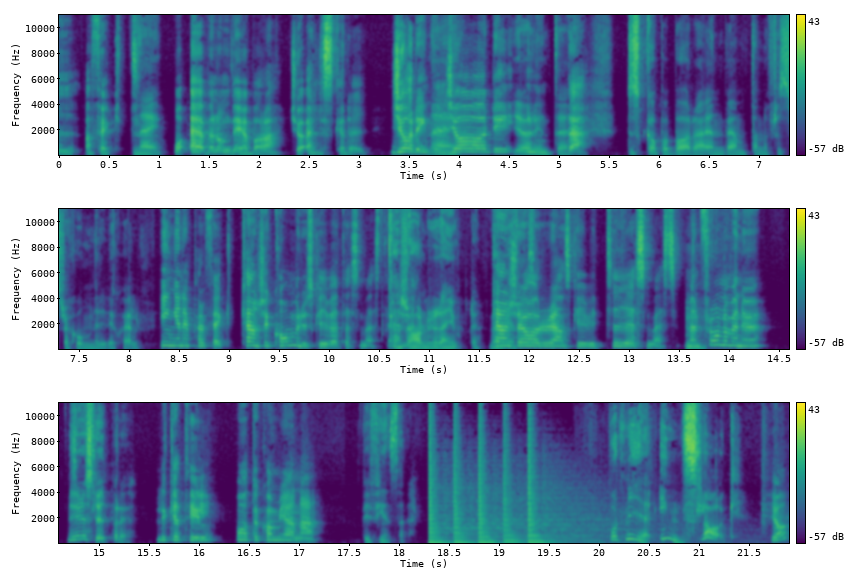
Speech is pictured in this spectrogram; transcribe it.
i affekt. Nej, Och även om det är bara “jag älskar dig”. Gör det inte. Nej, Gör det gör inte. inte. du skapar bara en väntan och frustrationer i dig själv. Ingen är perfekt. Kanske kommer du skriva ett sms Kanske har du redan gjort det. Vem Kanske vet? har du redan skrivit tio sms. Men Mm. från och med nu, Nu är det slut på det. lycka till. Återkom gärna. Vi finns här. Vårt nya inslag. Ja.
